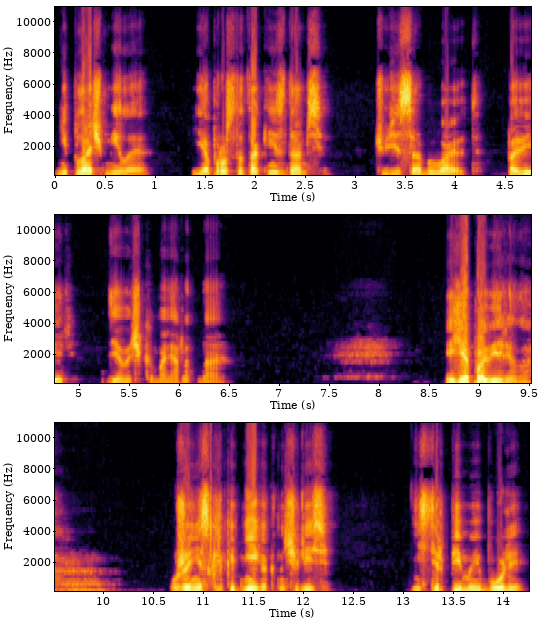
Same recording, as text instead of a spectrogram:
Не плачь, милая. Я просто так не сдамся. Чудеса бывают. Поверь, девочка моя родная. И я поверила. Уже несколько дней, как начались нестерпимые боли,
